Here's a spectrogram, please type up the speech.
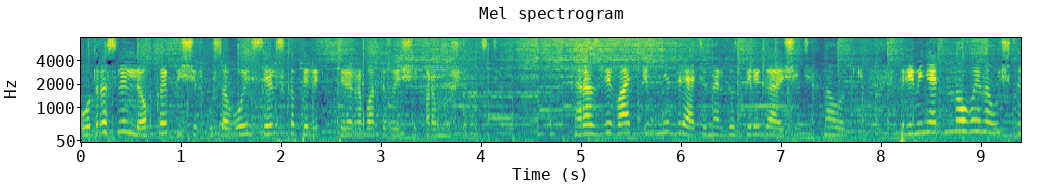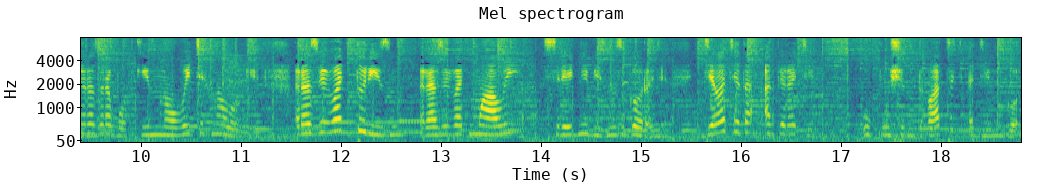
отрасли легкой пищевкусовой сельско-перерабатывающей промышленности. Развивать и внедрять энергосберегающие технологии, применять новые научные разработки и новые технологии, развивать туризм, развивать малый, средний бизнес в городе. Делать это оперативно. Упущен 21 год.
